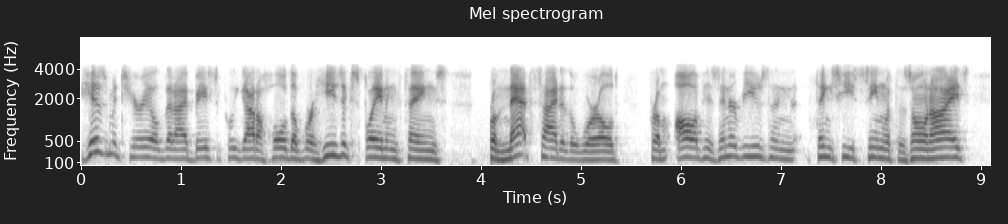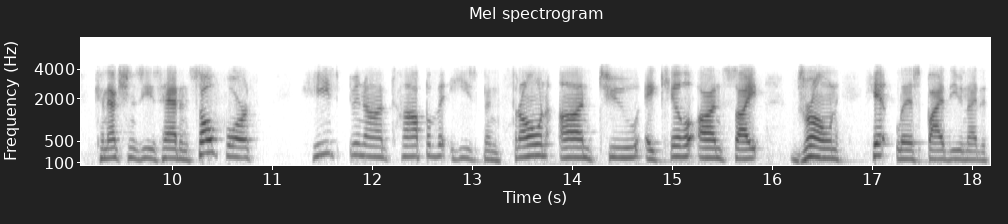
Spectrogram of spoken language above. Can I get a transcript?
his material that I basically got a hold of, where he's explaining things from that side of the world, from all of his interviews and things he's seen with his own eyes, connections he's had, and so forth, he's been on top of it. He's been thrown onto a kill on site drone hit list by the United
